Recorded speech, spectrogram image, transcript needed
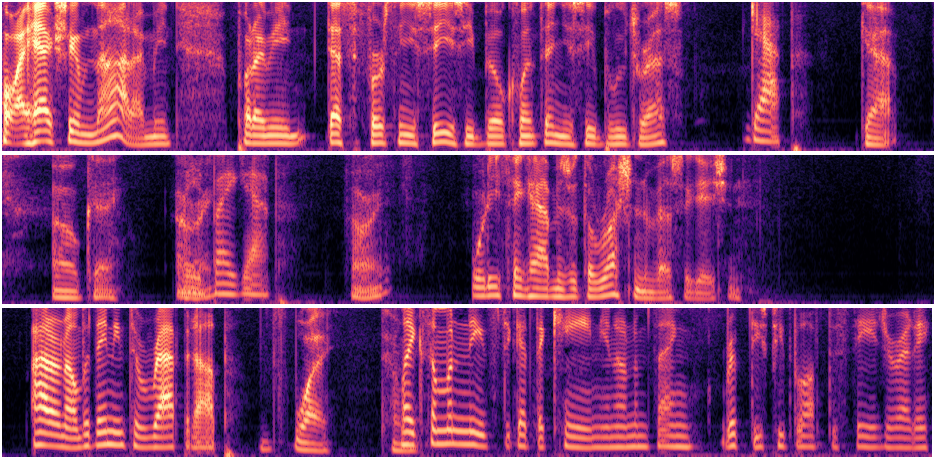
I actually am not. I mean, but I mean, that's the first thing you see. You see Bill Clinton, you see blue dress, Gap. Gap. Okay. All made right. by Gap. All right. What do you think happens with the Russian investigation? I don't know, but they need to wrap it up. Why? Tell Like someone needs to get the cane, you know what I'm saying? Rip these people off the stage already.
